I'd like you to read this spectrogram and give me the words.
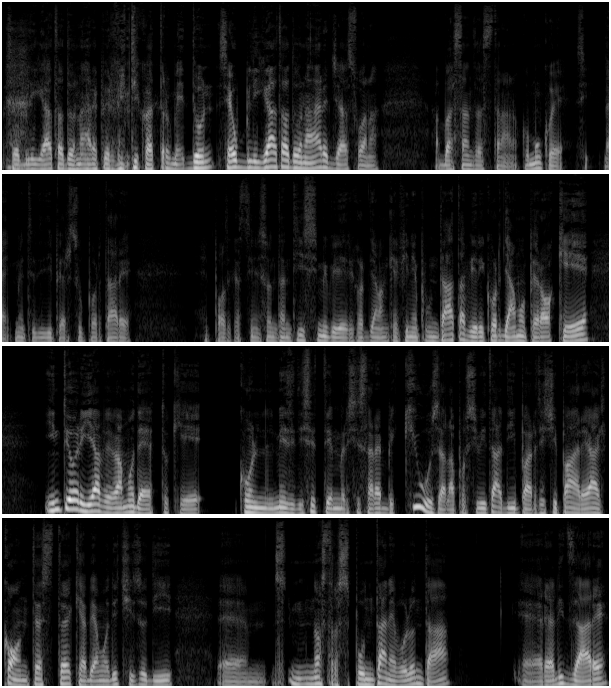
sei obbligato a donare per 24 mesi. Don- sei obbligato a donare già suona abbastanza strano. Comunque, sì, dai, metodi per supportare il podcast ce ne sono tantissimi, ve li ricordiamo anche a fine puntata. Vi ricordiamo però che in teoria avevamo detto che con il mese di settembre si sarebbe chiusa la possibilità di partecipare al contest che abbiamo deciso di eh, nostra spontanea volontà eh, realizzare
